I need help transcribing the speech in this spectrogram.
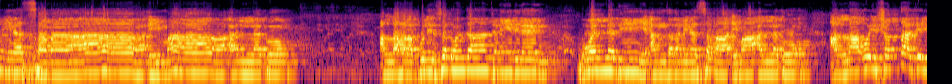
من السماء ماء لكم আল্লাহ রাব্বুল ইজ্জত ওয়াল জালাল জানিয়ে দিলেন, হুয়াল্লাযী আনজালা মিনাস সামাই মাআন লাকুম। আল্লাহ ওই সত্তা, যেই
